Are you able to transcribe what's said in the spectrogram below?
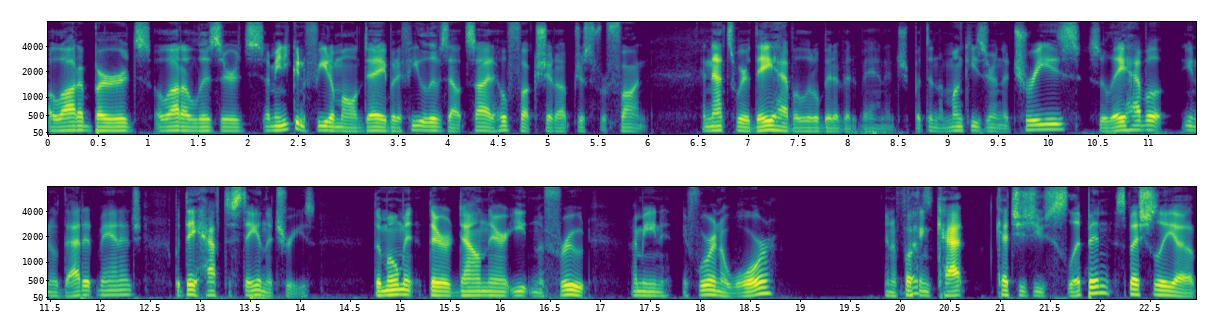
a lot of birds, a lot of lizards. I mean, you can feed him all day, but if he lives outside, he'll fuck shit up just for fun. And that's where they have a little bit of advantage. But then the monkeys are in the trees, so they have a, you know, that advantage, but they have to stay in the trees. The moment they're down there eating the fruit, I mean, if we're in a war and a fucking That's- cat catches you slipping, especially a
